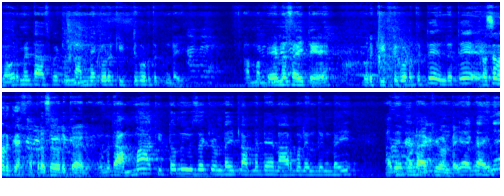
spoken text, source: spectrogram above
ഗവൺമെന്റ് ഹോസ്പിറ്റലിൽ നിന്ന് അമ്മയ്ക്ക് ഒരു കിറ്റ് കൊടുത്തിട്ടുണ്ടായി. അമ്മ ഫേമസ് ആയിട്ട്. ഒരു കിട്ട് കൊടുത്തിട്ട് എന്നിട്ട് പ്രസവം എടുക്കാൻ പ്രസവം എടുക്കാൻ. എന്നിട്ട് അമ്മ ആ കിട്ടൊന്നും യൂസ് ആക്കി ഉണ്ടായിട്ടില്ല. അമ്മന്റെ നോർമൽ എന്തുണ്ടായി? അതേപോലെ ആക്കി ഉണ്ടായി. അതിന് അതിനെ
